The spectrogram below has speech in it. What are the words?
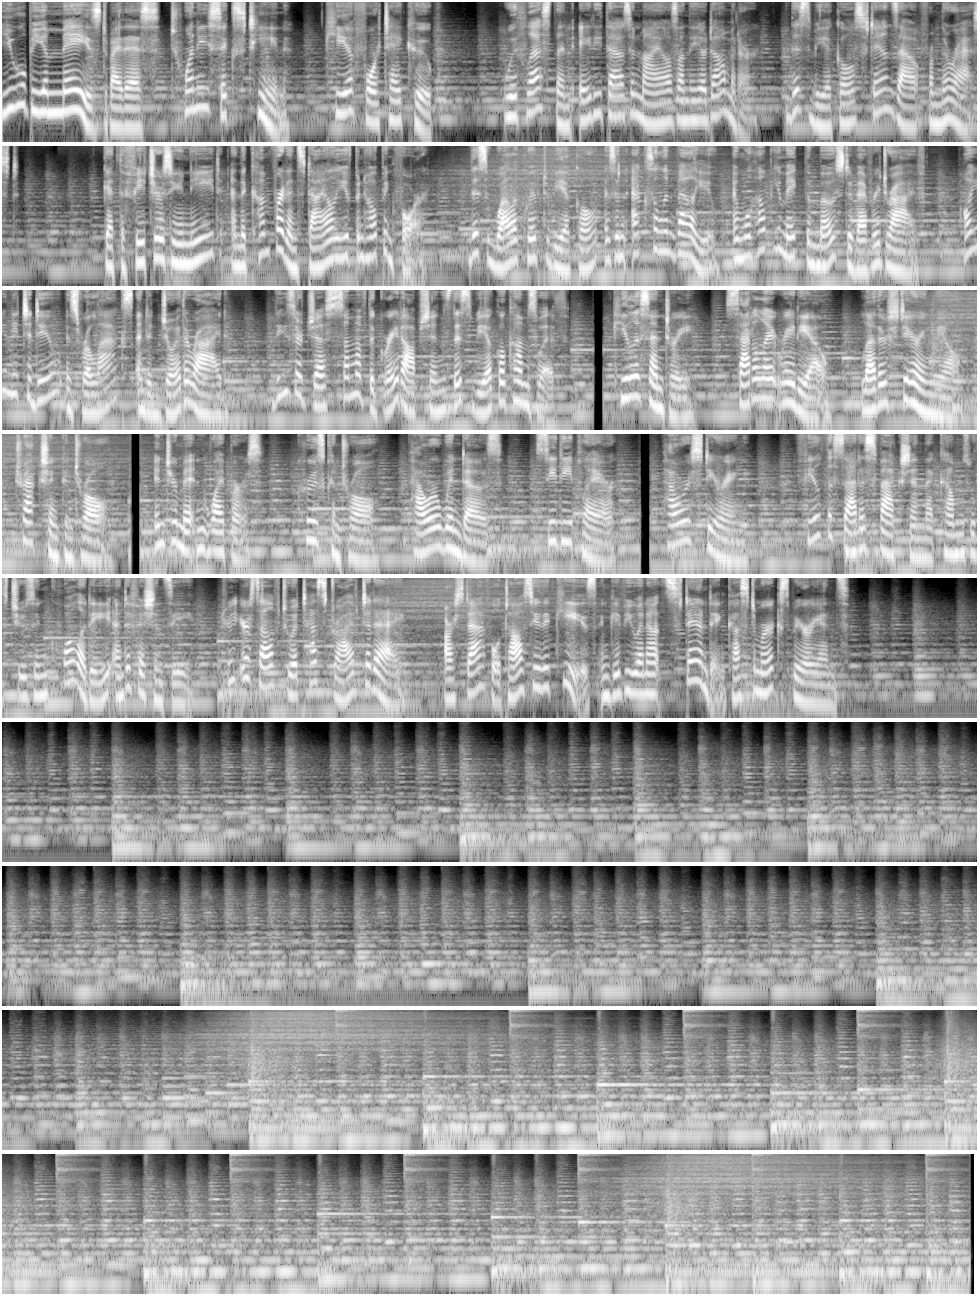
You will be amazed by this 2016 Kia Forte Koup. With less than 80,000 miles on the odometer, this vehicle stands out from the rest. Get the features you need and the comfort and style you've been hoping for. This well-equipped vehicle is an excellent value and will help you make the most of every drive. All you need to do is relax and enjoy the ride. These are just some of the great options this vehicle comes with. Keyless entry, satellite radio, leather steering wheel, traction control, intermittent wipers, cruise control, power windows, CD player, power steering. Feel the satisfaction that comes with choosing quality and efficiency. Treat yourself to a test drive today. Our staff will toss you the keys and give you an outstanding customer experience.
